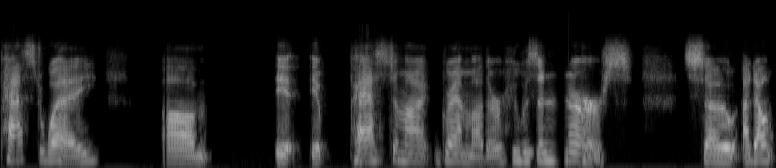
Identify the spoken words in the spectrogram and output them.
passed away, um, it it passed to my grandmother who was a nurse so i don't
